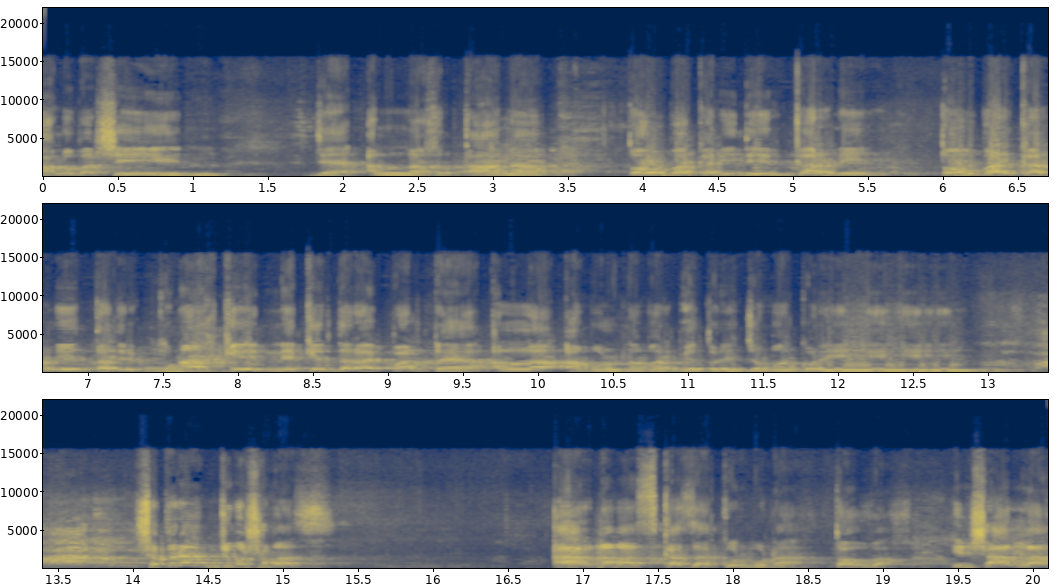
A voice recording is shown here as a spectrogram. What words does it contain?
ভালোবাসেন যে আল্লাহ তাআলা তওবাকারীদের কারণে, তওবার কারণে তাদের গুনাহকে নেকের দ্বারা পাল্টায় আল্লাহ আমল নামার ভেতরে জমা করে। সুতরাং যুব সমাজ, আর নামাজ কাজা করব না, তওবা। ইনশাআল্লাহ।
